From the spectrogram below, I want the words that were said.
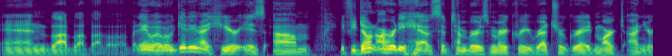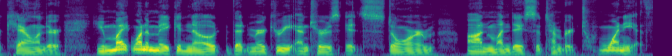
and blah, blah, blah, blah, blah. But anyway, what I'm getting at here is um, if you don't already have September's Mercury retrograde marked on your calendar, you might want to make a note that Mercury enters its storm on Monday, September 20th.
